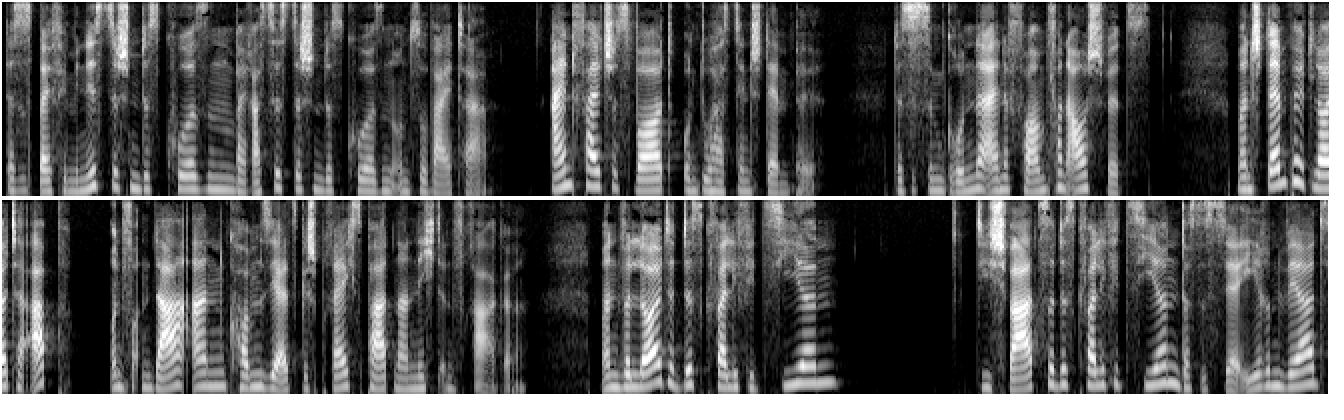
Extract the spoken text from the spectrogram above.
Das ist bei feministischen Diskursen, bei rassistischen Diskursen und so weiter. Ein falsches Wort und du hast den Stempel. Das ist im Grunde eine Form von Auschwitz. Man stempelt Leute ab und von da an kommen sie als Gesprächspartner nicht in Frage. Man will Leute disqualifizieren, die Schwarze disqualifizieren, das ist sehr ehrenwert,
